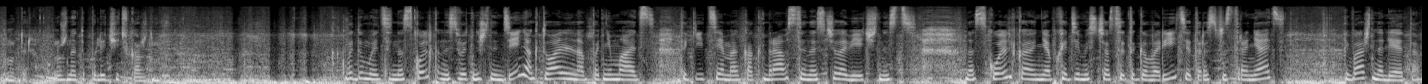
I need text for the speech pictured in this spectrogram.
внутрь. Нужно это полечить в каждом. Как вы думаете, насколько на сегодняшний день актуально поднимать такие темы, как нравственность, человечность? Насколько необходимо сейчас это говорить, это распространять? И важно ли это?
